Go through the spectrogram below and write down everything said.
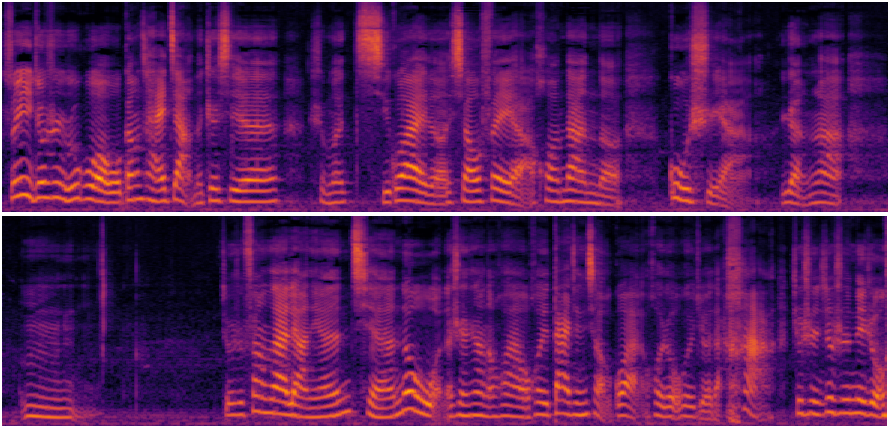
所以就是，如果我刚才讲的这些什么奇怪的消费啊、荒诞的故事呀、人啊，嗯。就是放在两年前的我的身上的话，我会大惊小怪，或者我会觉得哈，就是就是那种，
